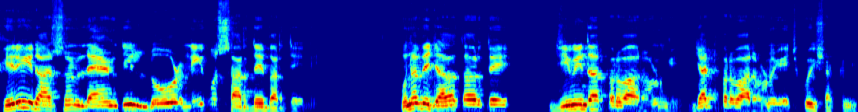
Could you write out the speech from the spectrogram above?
ਫ੍ਰੀ ਰਾਸ਼ਨ ਲੈਣ ਦੀ ਲੋੜ ਨਹੀਂ, ਉਹ ਸਰਦੇ ਵਰਦੇ ਨੇ। ਉਹਨਾਂ ਦੇ ਜ਼ਿਆਦਾਤਰ ਤੇ ਜ਼ਿਮੀਂਦਾਰ ਪਰਿਵਾਰ ਹੋਣਗੇ, ਜੱਟ ਪਰਿਵਾਰ ਹੋਣਗੇ, ਇਹ 'ਚ ਕੋਈ ਸ਼ੱਕ ਨਹੀਂ।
